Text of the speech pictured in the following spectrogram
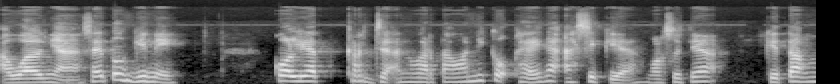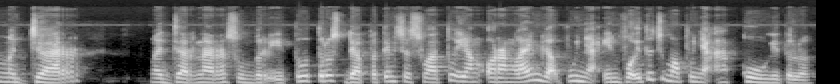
awalnya saya tuh gini, kok lihat kerjaan wartawan nih kok kayaknya asik ya. Maksudnya kita ngejar ngejar narasumber itu terus dapetin sesuatu yang orang lain nggak punya. Info itu cuma punya aku gitu loh.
